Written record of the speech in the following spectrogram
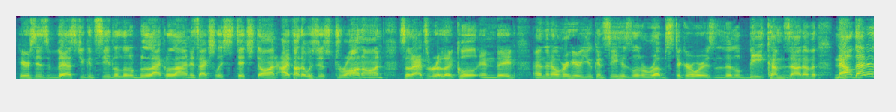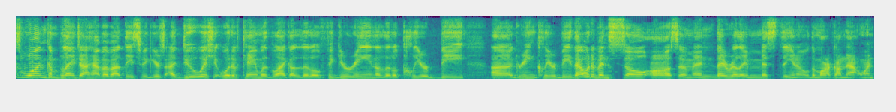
Here's his vest. You can see the little black line is actually stitched on. I thought it was just drawn on, so that's really cool indeed. And then over here, you can see his little rub sticker where his little bee comes out of it. Now, that is one complaint I have about these figures. I do wish it would have came with like a little figurine, a little clear bee uh, green clear bee. That would have been so awesome, and they really missed, you know, the mark on that one.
